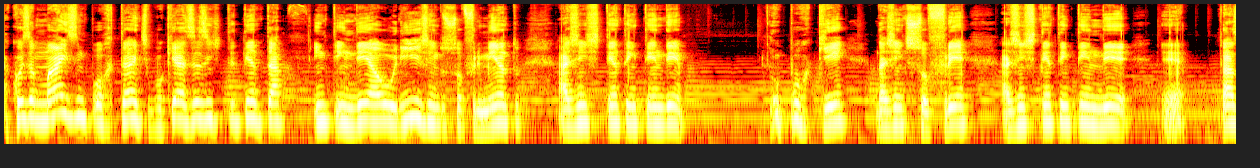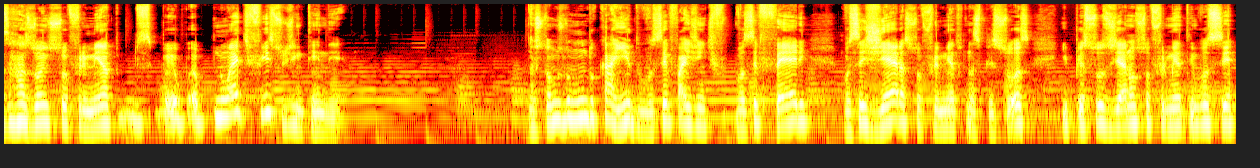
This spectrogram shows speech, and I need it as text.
A coisa mais importante, porque às vezes a gente tenta entender a origem do sofrimento, a gente tenta entender o porquê da gente sofrer, a gente tenta entender é, as razões do sofrimento, eu, eu, não é difícil de entender. Nós estamos no mundo caído. Você faz gente, você fere, você gera sofrimento nas pessoas e pessoas geram sofrimento em você.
